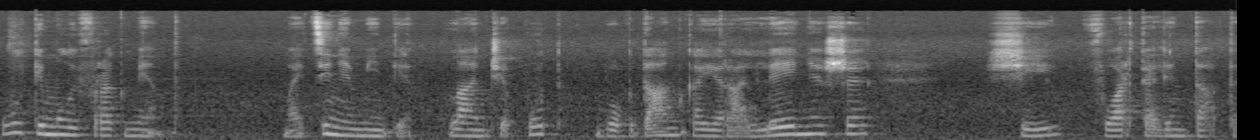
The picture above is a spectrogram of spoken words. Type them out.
ultimului fragment. Mai ține minte, la început, Bogdanca era leneșă și foarte alintată.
